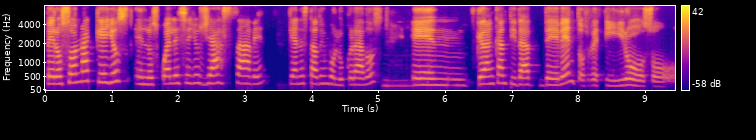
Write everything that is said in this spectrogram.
pero son aquellos en los cuales ellos ya saben que han estado involucrados mm. en gran cantidad de eventos, retiros o,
